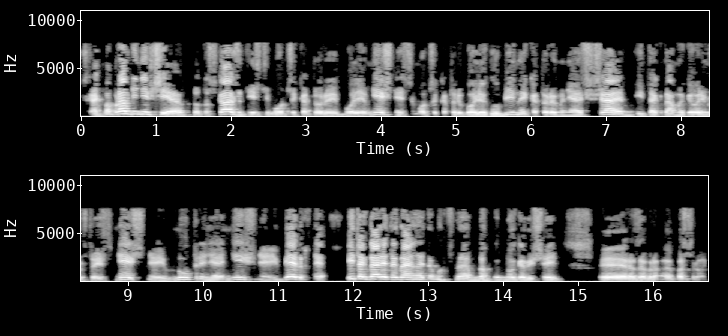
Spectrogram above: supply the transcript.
Сказать по правде не все. Кто-то скажет, есть эмоции, которые более внешние, есть эмоции, которые более глубинные, которые мы не ощущаем. И тогда мы говорим, что есть внешнее, и внутреннее, нижнее, и верхнее, и так далее, и так далее. На этом можно много-много вещей э, разобра- э, построить.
